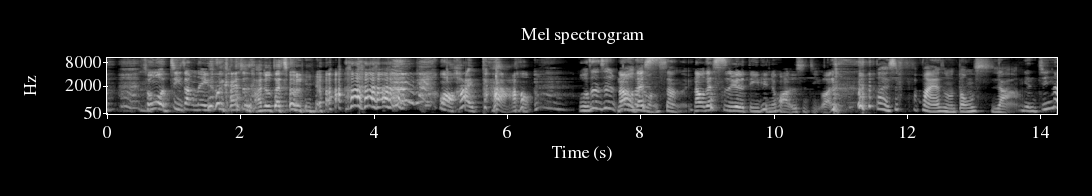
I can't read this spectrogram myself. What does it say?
从我记账那一刻开始，他就在这里了。我好害怕哦！我真的是然后我在往上哎、然后我在四月的第一天就花了十几万，到底是买了什么东西啊？眼睛啊，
